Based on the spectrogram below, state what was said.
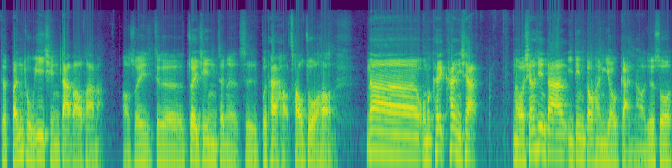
这本土疫情大爆发嘛，哦，所以这个最近真的是不太好操作哈。那我们可以看一下。那我相信大家一定都很有感哈，就是说，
